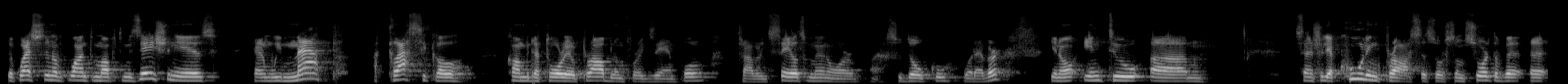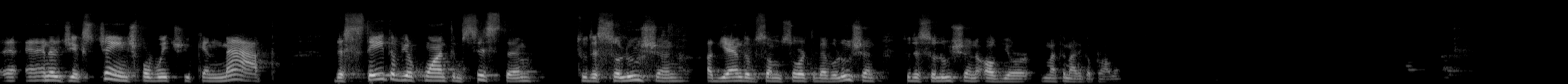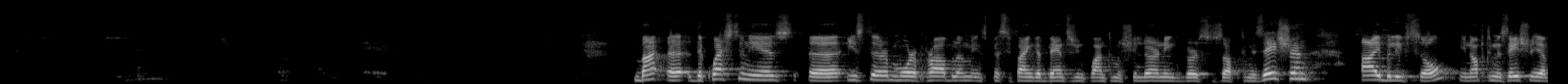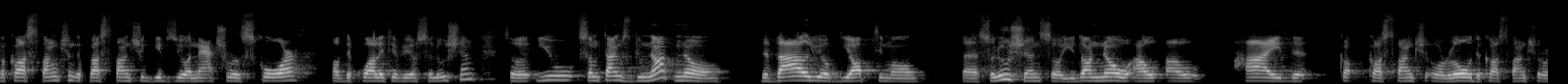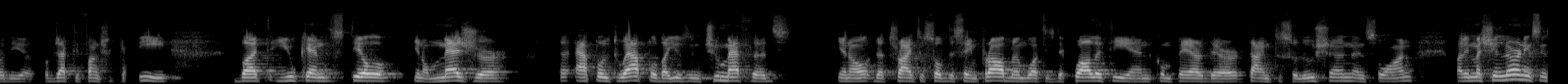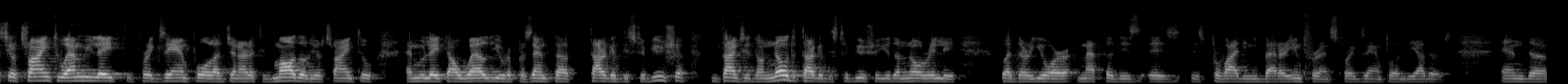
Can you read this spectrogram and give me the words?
The question of quantum optimization is, can we map a classical combinatorial problem, for example, traveling salesman or Sudoku, whatever, you know, into um, essentially a cooling process or some sort of an energy exchange for which you can map the state of your quantum system to the solution at the end of some sort of evolution to the solution of your mathematical problem. But uh, the question is, uh, is there more a problem in specifying advantage in quantum machine learning versus optimization? I believe so. In optimization, you have a cost function. The cost function gives you a natural score of the quality of your solution. So you sometimes do not know the value of the optimal uh, solution. So you don't know how, how high the co cost function or low the cost function or the objective function can be, but you can still you know, measure uh, apple to apple by using two methods you know, that try to solve the same problem. What is the quality and compare their time to solution and so on. But in machine learning, since you're trying to emulate, for example, a generative model, you're trying to emulate how well you represent the target distribution. Sometimes you don't know the target distribution. You don't know really whether your method is, is, is providing you better inference, for example, than the others. And uh,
